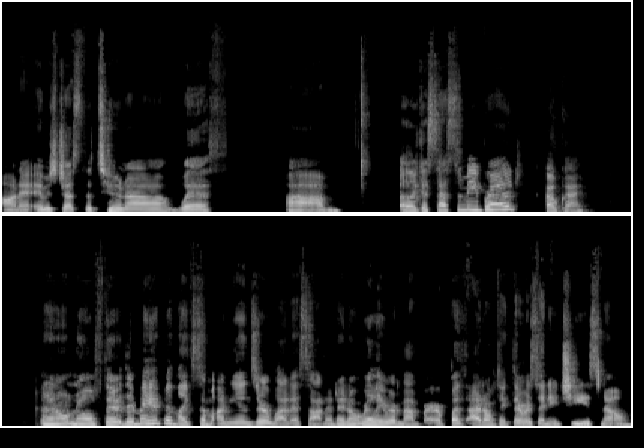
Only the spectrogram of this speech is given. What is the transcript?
on it. It was just the tuna with um, like a sesame bread. Okay. And I don't know if there there may have been like some onions or lettuce on it. I don't really remember, but I don't think there was any cheese. No.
